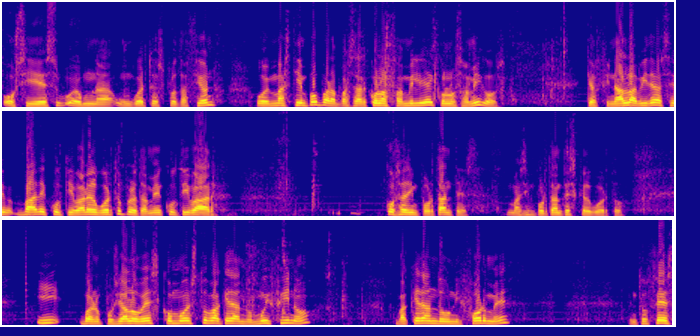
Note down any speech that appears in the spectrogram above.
o si es un huerto de explotación o en más tiempo para pasar con la familia y con los amigos que al final la vida se va de cultivar el huerto, pero también cultivar cosas importantes, más importantes que el huerto. Y bueno, pues ya lo ves como esto va quedando muy fino, va quedando uniforme, entonces,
